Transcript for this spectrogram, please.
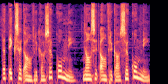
dat ek Suid-Afrika sou kom nie, na Suid-Afrika sou kom nie.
